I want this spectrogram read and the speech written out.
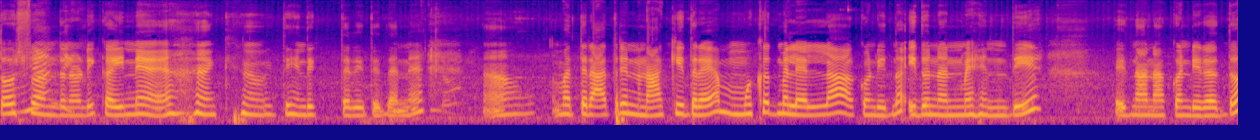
ತೋರಿಸು ಅಂತ ನೋಡಿ, ಕೈನೇ ಹಿಂದಕ್ಕೆ ತರೀತಿದ್ದಾನೆ. ಮತ್ತು ರಾತ್ರಿ ನಾನು ಹಾಕಿದರೆ ಮುಖದ ಮೇಲೆ ಎಲ್ಲ ಹಾಕ್ಕೊಂಡಿದ್ನು ಇದು ನನ್ನ ಮೆಹಂದಿ. ಇದು ನಾನು ಹಾಕ್ಕೊಂಡಿರೋದು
